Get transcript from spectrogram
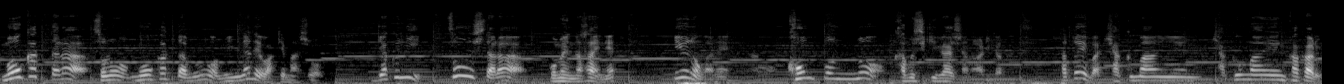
儲かったら、その儲かった分をみんなで分けましょう。逆に、損したらごめんなさいね。っていうのがね、根本の株式会社のあり方です。例えば100万円、100万円かかる。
